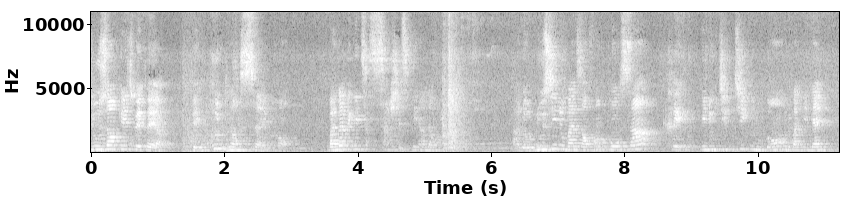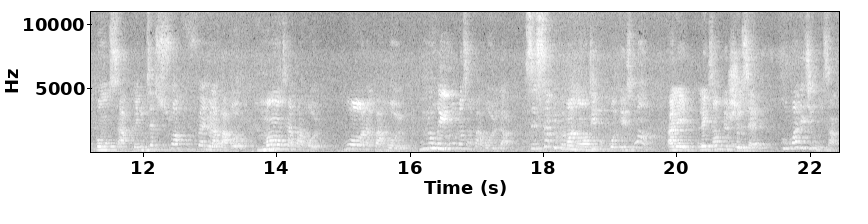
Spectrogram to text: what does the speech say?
12 ans, qu'est-ce que tu veux faire Écoute l'enseignement. Bana avec sa sagesse qui Alors, nous aussi, nous, les enfants consacrés, et nous petits petits, que nous grands, nous matinés consacrés. Nous sommes soifs de la parole, mange la parole, bois la parole, nourris-nous dans sa parole-là. C'est ça qui peut demander pour protéger moi. Allez, l'exemple de Joseph. Comment il dit comme ça?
